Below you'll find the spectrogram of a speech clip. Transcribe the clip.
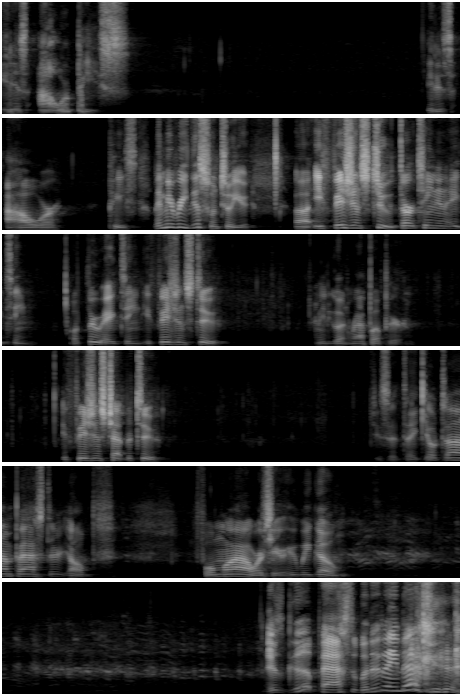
it is our peace. It is our peace. Let me read this one to you uh, Ephesians 2 13 and 18, or through 18. Ephesians 2. I need to go ahead and wrap up here. Ephesians chapter 2. She said, Take your time, Pastor. Y'all, four more hours here. Here we go. It's good, Pastor, but it ain't that good.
